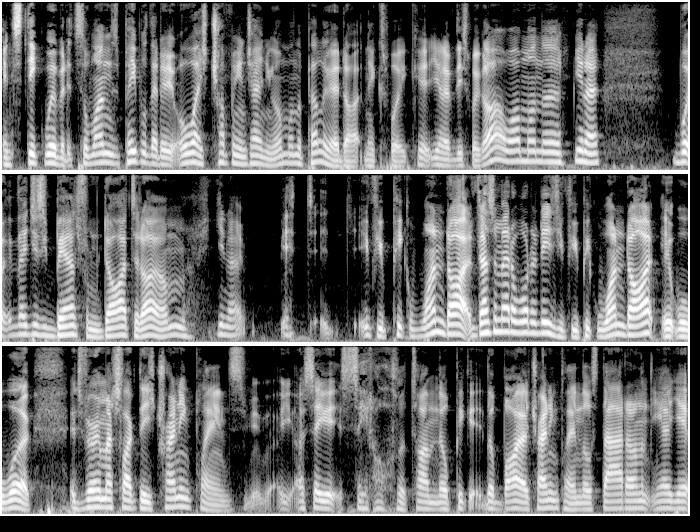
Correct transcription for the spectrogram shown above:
and stick with it. It's the ones people that are always chopping and changing. I'm on the paleo diet next week. You know, this week. Oh, I'm on the you know they just bounce from diet to diet. You know, it, it, if you pick one diet, it doesn't matter what it is. If you pick one diet, it will work. It's very much like these training plans. I see see it all the time. They'll pick, they'll buy a training plan. They'll start on it. Yeah, yeah.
